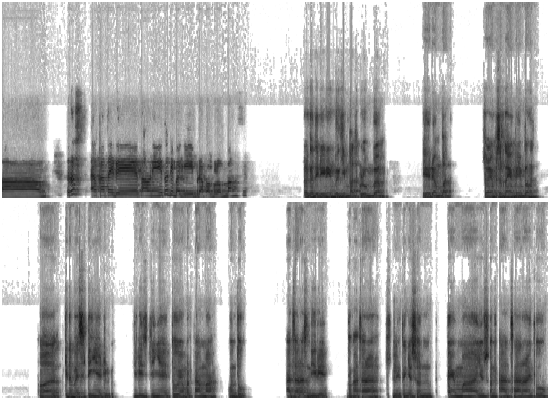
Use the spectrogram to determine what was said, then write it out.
Um, terus LKTD tahun ini tuh dibagi berapa gelombang sih? LKTD ini bagi empat gelombang. Iya ada empat. Soalnya pesertanya banyak banget. Uh, kita bahas setinya dulu. Jadi setinya itu yang pertama untuk acara sendiri. Untuk acara gila itu nyusun tema, nyusun acara itu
